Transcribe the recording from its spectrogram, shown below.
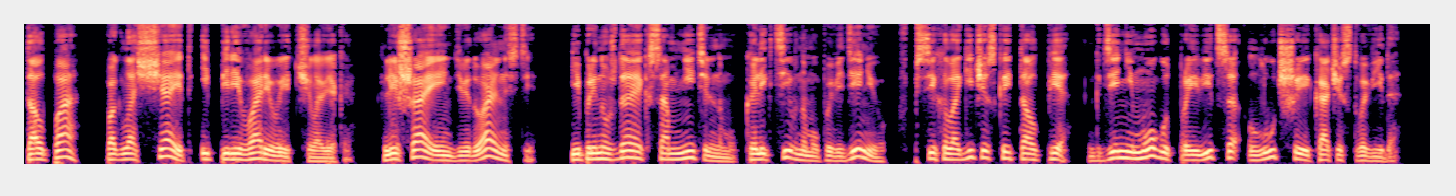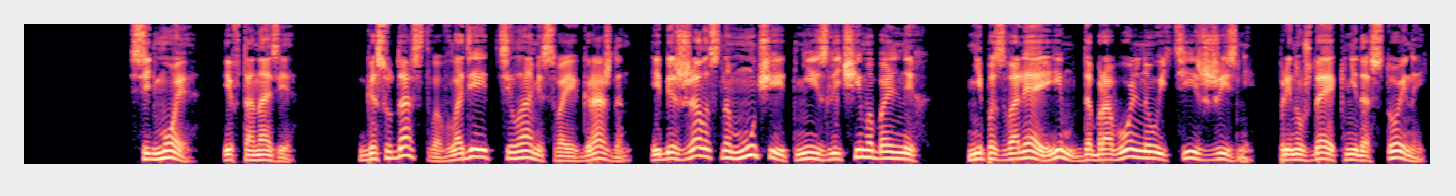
Толпа поглощает и переваривает человека, лишая индивидуальности и принуждая к сомнительному коллективному поведению в психологической толпе, где не могут проявиться лучшие качества вида. Седьмое. Эвтаназия. Государство владеет телами своих граждан и безжалостно мучает неизлечимо больных, не позволяя им добровольно уйти из жизни, принуждая к недостойной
